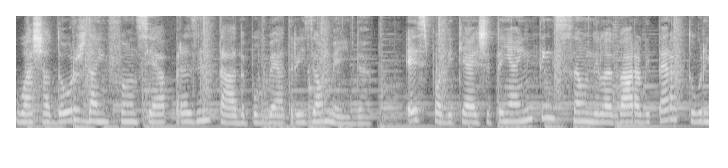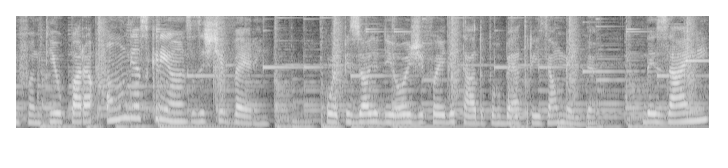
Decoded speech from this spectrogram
O Achadouros da Infância é apresentado por Beatriz Almeida. Esse podcast tem a intenção de levar a literatura infantil para onde as crianças estiverem. O episódio de hoje foi editado por Beatriz Almeida. Design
